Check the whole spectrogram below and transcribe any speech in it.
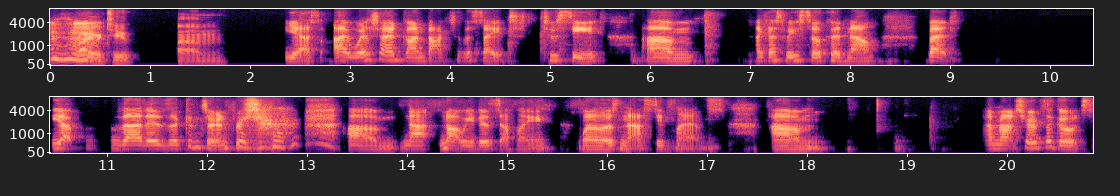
Mhm. prior to um Yes, I wish I had gone back to the site to see. Um, I guess we still could now, but yep, that is a concern for sure. Um, not knotweed is definitely one of those nasty plants. Um, I'm not sure if the goats.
